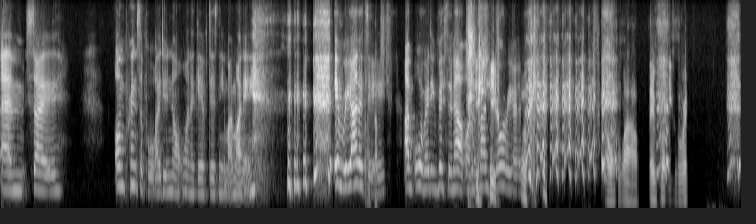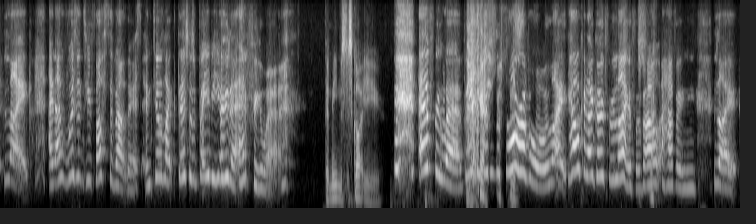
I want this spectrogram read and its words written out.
Um. So on principle, I do not want to give Disney my money. in reality, I'm already missing out on the Mandalorian. oh wow, they've got you already. Like, and I wasn't too fussed about this until like there's just Baby Yoda everywhere. The memes just got you. everywhere. Baby Yoda's adorable. Like, how can I go through life without having like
